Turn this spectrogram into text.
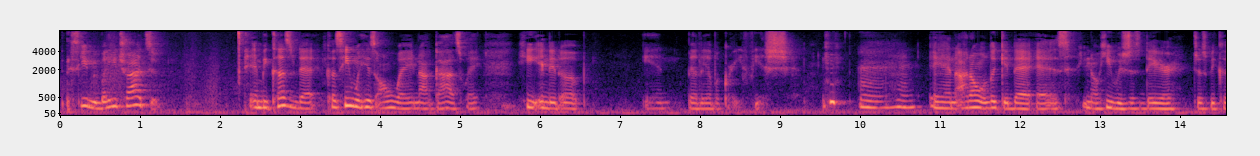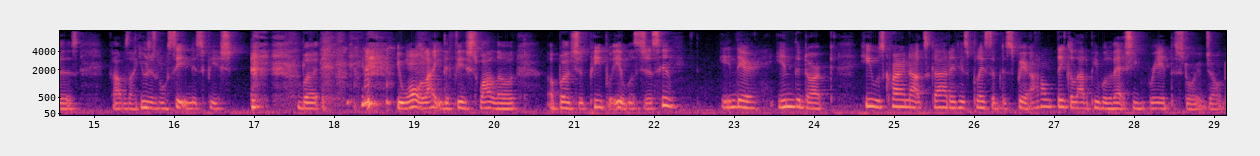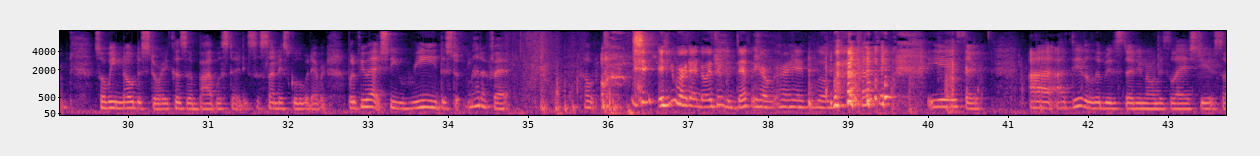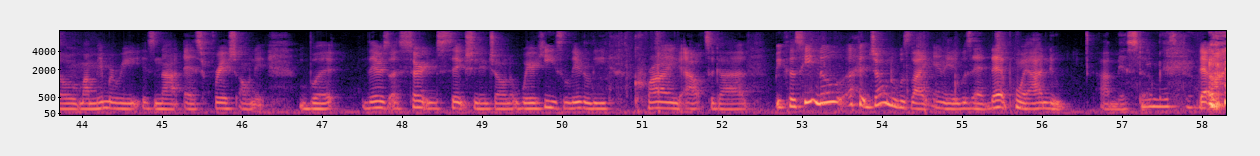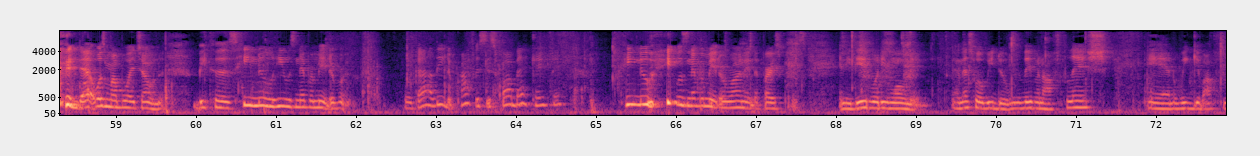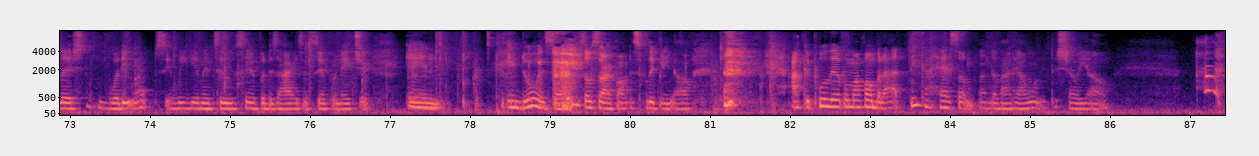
Excuse me, but he tried to. And because of that, because he went his own way, not God's way, he ended up in belly of a great fish. mm-hmm. And I don't look at that as, you know, he was just there just because God was like, you're just going to sit in this fish. but it won't like the fish swallowed a bunch of people. It was just him in there in the dark he was crying out to God in his place of despair. I don't think a lot of people have actually read the story of Jonah. So we know the story because of Bible studies or Sunday school or whatever. But if you actually read the story, matter of fact, hold on. if you heard that noise, it was definitely her, her heavy little body. yes, sir. I, I did a little bit of studying on this last year, so my memory is not as fresh on it. But there's a certain section in Jonah where he's literally crying out to God because he knew Jonah was like, and it was at that point I knew I messed up. Messed that that was my boy Jonah because he knew he was never meant to run. Well, God lead the prophets as far back, ain't they? He knew he was never meant to run in the first place, and he did what he wanted, and that's what we do. We live in our flesh, and we give our flesh what it wants, and we give into sinful desires and sinful nature, and mm. in doing so, so sorry for all this flipping, y'all. I could pull it up on my phone, but I think I had something underlined here I wanted to show y'all. Ah,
